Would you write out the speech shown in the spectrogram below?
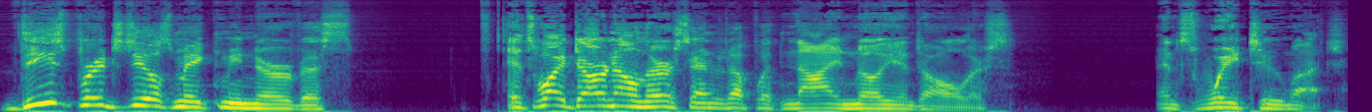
These bridge deals make me nervous. It's why Darnell Nurse ended up with nine million dollars and it's way too much.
